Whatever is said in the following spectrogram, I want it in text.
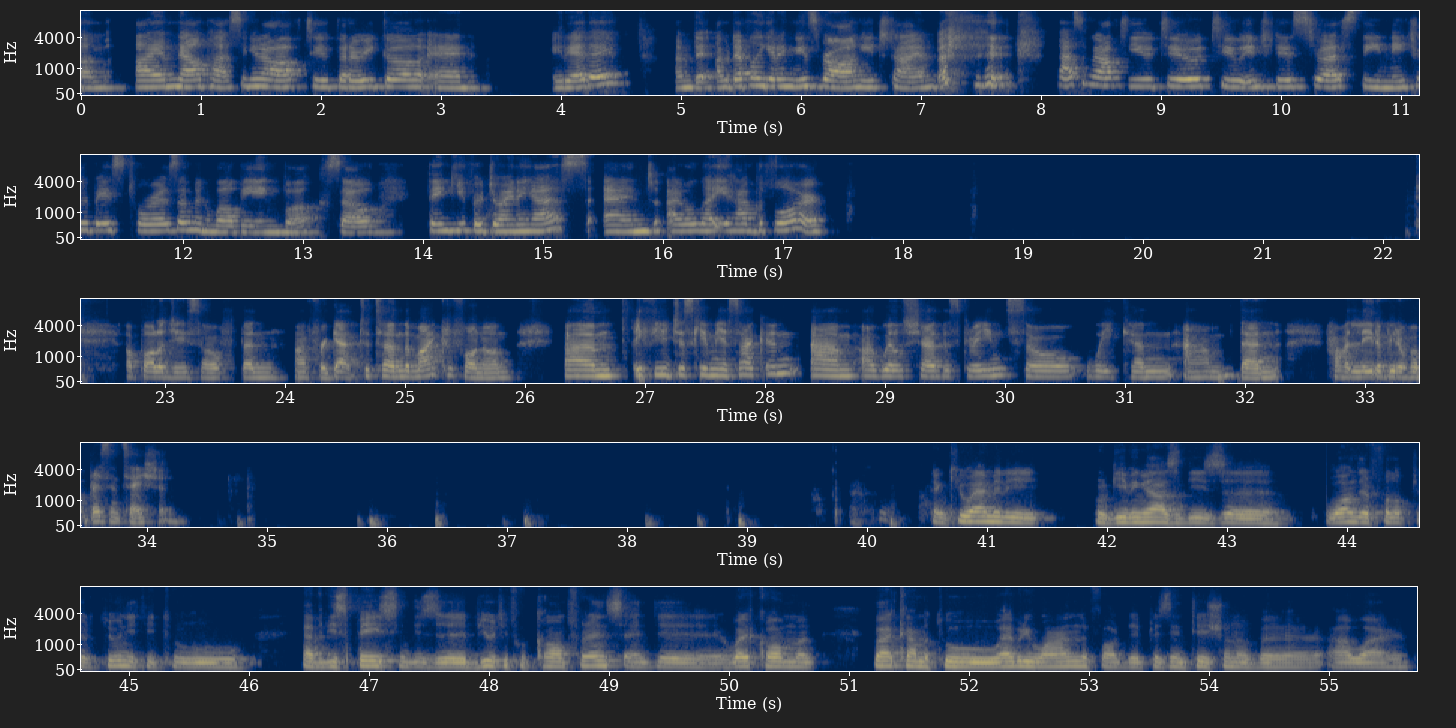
Um, I am now passing it off to Federico and Irede. I'm, de- I'm definitely getting these wrong each time, but passing it off to you two to introduce to us the nature-based tourism and well-being book. So thank you for joining us and I will let you have the floor. Apologies often I forget to turn the microphone on. Um, if you just give me a second, um, I will share the screen so we can um, then have a little bit of a presentation. Thank you, Emily, for giving us this uh, wonderful opportunity to have this space in this uh, beautiful conference and uh, welcome welcome to everyone for the presentation of uh, our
